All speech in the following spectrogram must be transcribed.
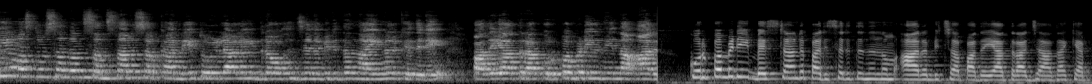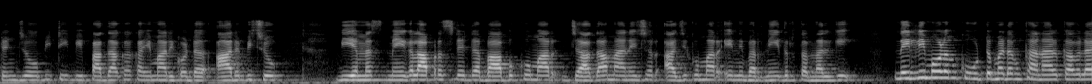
ഭാരതീയ മസ്ദൂർ സംഘം സംസ്ഥാന സർക്കാരിന്റെ തൊഴിലാളി ദ്രോഹ ജനവിരുദ്ധ നയങ്ങൾക്കെതിരെ പദയാത്ര കുറുപ്പമ്പടിയിൽ നിന്ന് കുറുപ്പമ്പടി ബസ് സ്റ്റാൻഡ് പരിസരത്ത് നിന്നും ആരംഭിച്ച പദയാത്ര ജാഥ ക്യാപ്റ്റൻ ജോബി ടി ബി പതാക കൈമാറിക്കൊണ്ട് ആരംഭിച്ചു. ബി എം എസ് മേഖലാ പ്രസിഡന്റ് ബാബുകുമാർ ജാഥ മാനേജർ അജികുമാർ എന്നിവർ നേതൃത്വം നൽകി. നെല്ലിമോളം കൂട്ടുമടം കനാൽ കവല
